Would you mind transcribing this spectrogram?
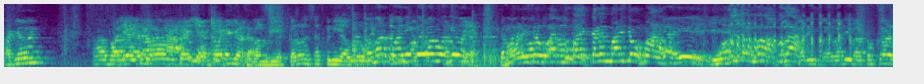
આગેવાન હા, મારે તો કરો કરવાનું આગેવાન. મારી વાત તો વાઈટ કરે મારી જાઉં મારા મારી જાઉં હા મારી મરવાની વાતો કર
